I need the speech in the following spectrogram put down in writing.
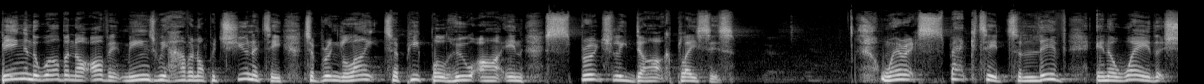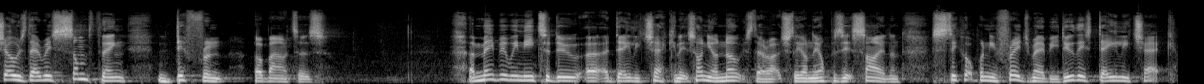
Being in the world but not of it means we have an opportunity to bring light to people who are in spiritually dark places. We're expected to live in a way that shows there is something different about us. And maybe we need to do a, a, daily check, and it's on your notes there actually, on the opposite side, and stick it up on your fridge maybe. Do this daily check.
